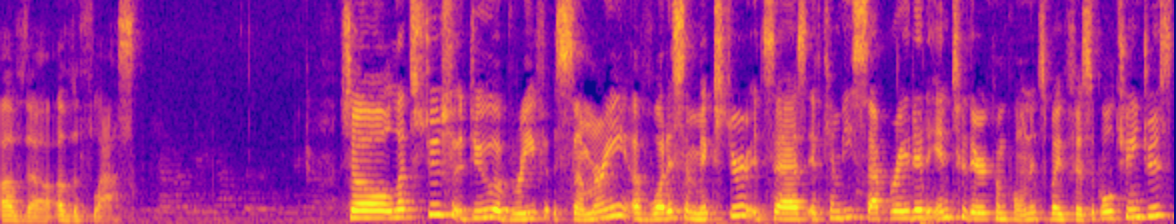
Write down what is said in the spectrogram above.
of the of the flask. So let's just do a brief summary of what is a mixture. It says it can be separated into their components by physical changes.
